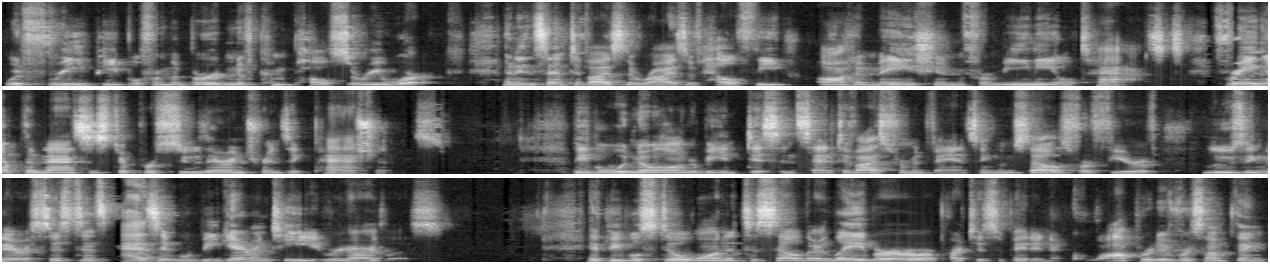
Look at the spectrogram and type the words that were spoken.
would free people from the burden of compulsory work and incentivize the rise of healthy automation for menial tasks, freeing up the masses to pursue their intrinsic passions. People would no longer be disincentivized from advancing themselves for fear of losing their assistance, as it would be guaranteed regardless. If people still wanted to sell their labor or participate in a cooperative or something,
